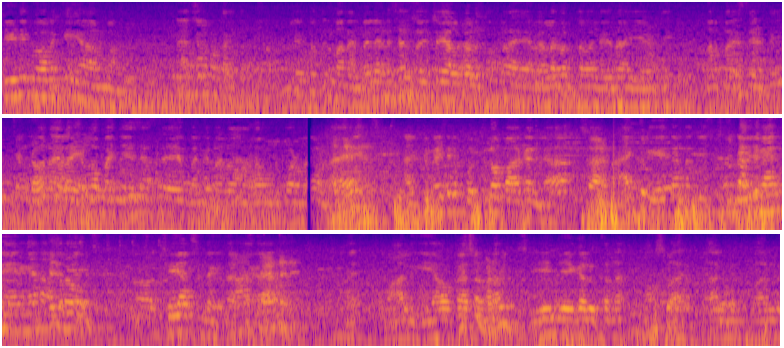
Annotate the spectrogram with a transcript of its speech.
టీడీపీ వాళ్ళకి నేచురల్ లేకపోతే మన ఎమ్మెల్యే అనేసి స్వేచ్ఛగా వెళ్ళగలుగుతాం మరి వెళ్ళగలుగుతామా లేదా ఏంటి మన పరిస్థితి ఏంటి? మన ఎలక్షన్లో పనిచేసేస్తే మళ్ళీ మనం అలా ఉండిపోవడం అల్టిమేట్గా పొత్తులో భాగంగా నాయకులు ఏదన్నా తీసుకుంటే మీరు కానీ నేను కానీ అందరూ ఆ, చేయాల్సిందే కదా. ఆ. వాళ్ళు ఏ అవకాశం ఏం చేయగలుగుతున్నా వాళ్ళు వాళ్ళు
